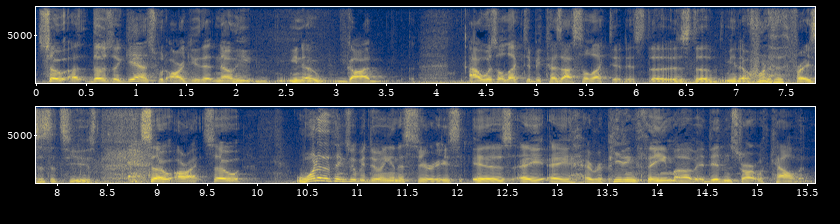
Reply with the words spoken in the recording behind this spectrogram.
So uh, those against would argue that no, he, you know, God. I was elected because I selected is the is the you know one of the phrases that's used. So all right, so one of the things we'll be doing in this series is a, a, a, repeating theme of it didn't start with Calvin,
